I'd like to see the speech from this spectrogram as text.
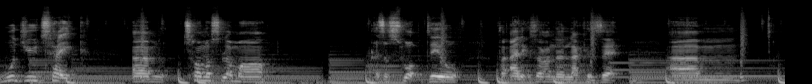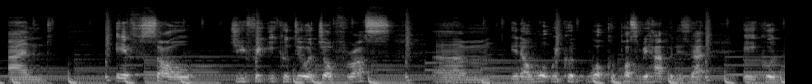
would you take um, Thomas Lemar as a swap deal for Alexander Lacazette? Um, and if so, do you think he could do a job for us? Um, you know what we could, what could possibly happen is that he could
